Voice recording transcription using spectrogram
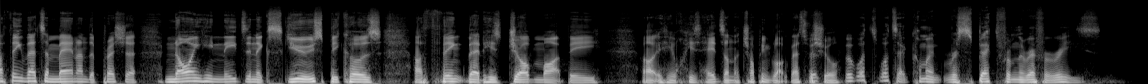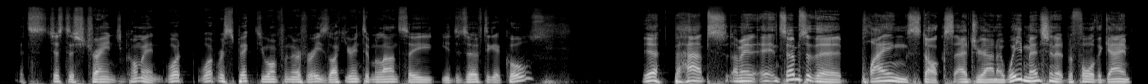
I, think that's a man under pressure, knowing he needs an excuse because I think that his job might be uh, his head's on the chopping block. That's but, for sure. But what's what's that comment? Respect from the referees. It's just a strange mm. comment. What what respect do you want from the referees? Like you're Inter Milan, so you, you deserve to get calls. Yeah, perhaps. I mean, in terms of the playing stocks, Adriano, we mentioned it before the game.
